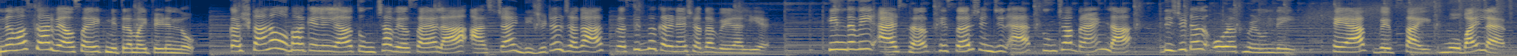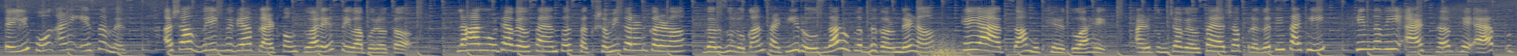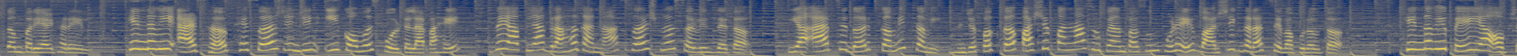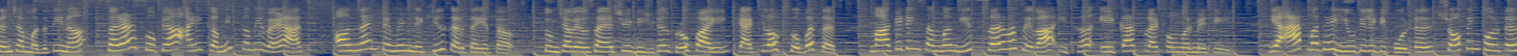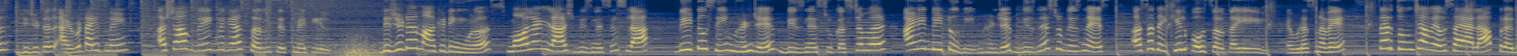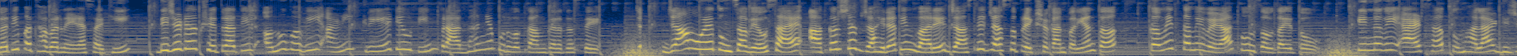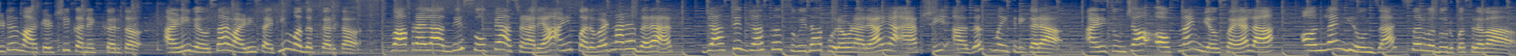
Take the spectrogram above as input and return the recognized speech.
नमस्कार व्यावसायिक मित्रमैत्रिणींनो. कष्टानं उभा केलेल्या तुमच्या व्यवसायाला आजच्या डिजिटल जगात प्रसिद्ध करण्याची आता वेळ आली आहे. हिंदवी ऍड्स हब हे सर्च इंजिन ऍप तुमच्या ब्रँडला डिजिटल ओळख मिळवून देईल. हे app website mobile app telephone आणि एस एम एस अशा वेगवेगळ्या प्लॅटफॉर्म्सद्वारे सेवा पुरवतं. लहान मोठ्या व्यवसायांचं सक्षमीकरण करणं गरजू लोकांसाठी रोजगार उपलब्ध करून देणं हे या ऍपचा मुख्य हेतू आहे. आणि तुमच्या व्यवसायाच्या प्रगतीसाठी हिंदवी ऍड्स हब हे ऍप उत्तम पर्याय ठरेल. हिंदवी ऍड्स हब हे search engine e commerce portal app आहे जे आपल्या ग्राहकांना सर्च प्लस सर्व्हिस देतं. या ऍपचे दर कमीत कमी म्हणजे फक्त पाचशे पन्नास रुपयांपासून पुढे वार्षिक दरात सेवा पुरवतं. हिंदवी पे या ऑप्शनच्या मदतीनं सरळ सोप्या आणि कमीत कमी वेळात ऑनलाईन पेमेंट देखील करता येतं. तुमच्या व्यवसायाची डिजिटल प्रोफाईल कॅटलॉग सोबतच मार्केटिंग संबंधित सर्व सेवा इथं एकाच प्लॅटफॉर्मवर मिळतील. या ॲपमध्ये utility portal shopping portal digital advertisement अशा वेगवेगळ्या सर्व्हिसेस मिळतील. डिजिटल मार्केटिंगमुळे स्मॉल अँड लार्ज बिझनेसेसला बी टू सी म्हणजे बिझनेस टू कस्टमर आणि बी टू बी म्हणजे बिझनेस टू बिझनेस असं देखील पोहोचवता येईल. एवढंच नव्हे तर तुमच्या व्यवसायाला प्रगतीपथावर नेण्यासाठी डिजिटल क्षेत्रातील अनुभवी आणि क्रिएटिव्ह टीम प्राधान्यपूर्वक काम करत असते. ज्यामुळे तुमचा व्यवसाय आकर्षक जाहिरातींद्वारे जास्तीत जास्त प्रेक्षकांपर्यंत कमीत कमी वेळात पोहोचवता येतो. हिंदवी ऍड्स हब तुम्हाला डिजिटल मार्केटशी कनेक्ट करतं आणि व्यवसाय वाढीसाठी मदत करतं. वापरायला अगदी सोप्या असणाऱ्या आणि परवडणाऱ्या दरात जास्तीत जास्त सुविधा पुरवणाऱ्या या ऍपशी आजच मैत्री करा आणि तुमच्या ऑफलाईन व्यवसायाला ऑनलाईन घेऊन जात सर्व दूर पसरवा.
